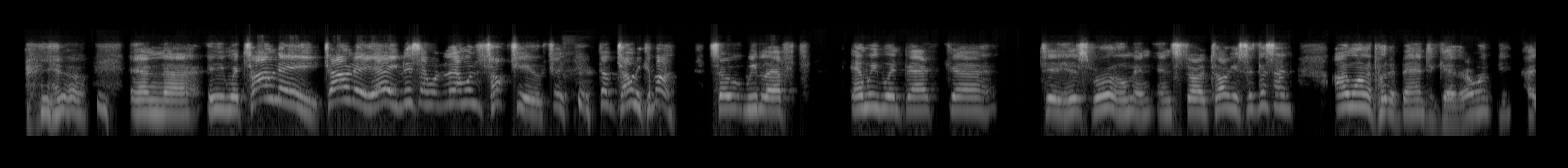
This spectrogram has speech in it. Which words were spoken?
you know, and, uh, and he went, Tony, Tony, hey, listen, I want, I want to talk to you. Tony, come on. So we left and we went back uh, to his room and, and started talking. He said, Listen, I want to put a band together. I want you, uh,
